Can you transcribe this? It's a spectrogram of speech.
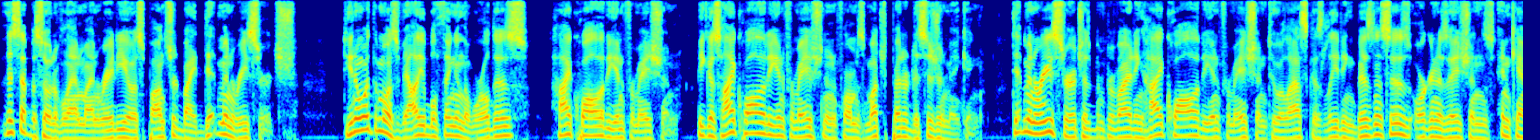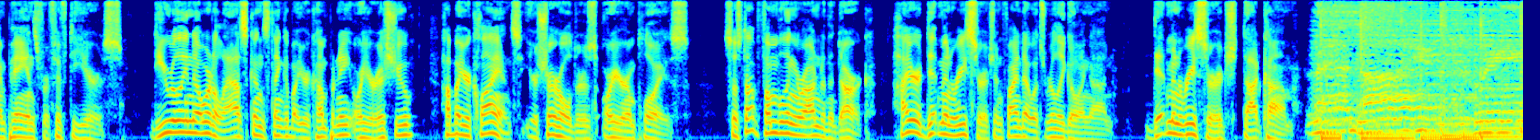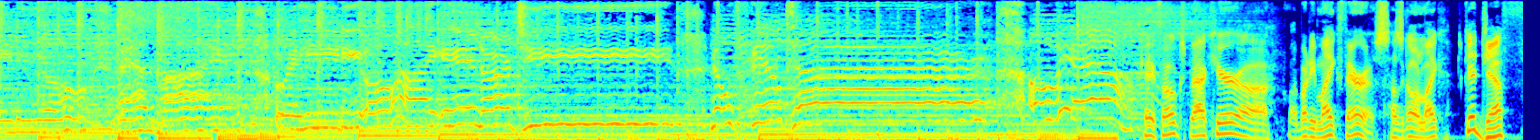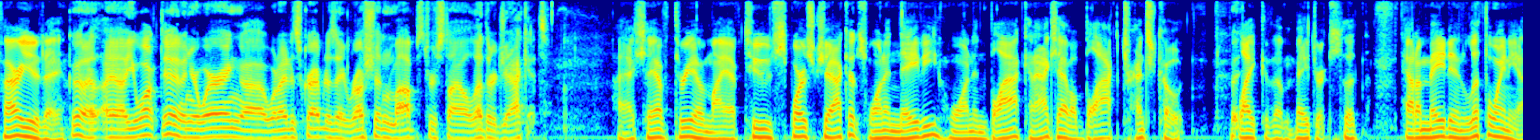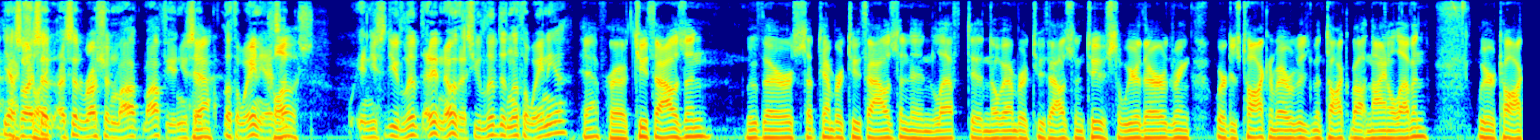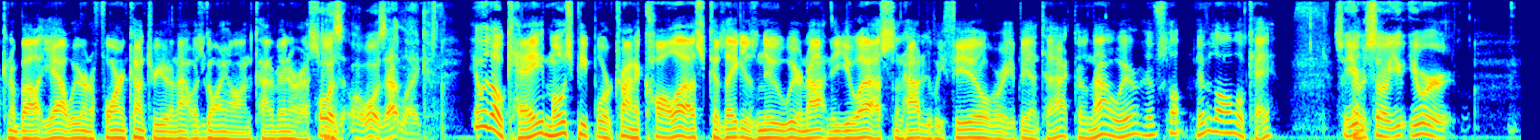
This episode of Landmine Radio is sponsored by Dittman Research. Do you know what the most valuable thing in the world is? High quality information. Because high quality information informs much better decision making. Dittman Research has been providing high quality information to Alaska's leading businesses, organizations, and campaigns for 50 years. Do you really know what Alaskans think about your company or your issue? How about your clients, your shareholders, or your employees? So stop fumbling around in the dark. Hire Dittman Research and find out what's really going on. DittmanResearch.com. Landline Okay, folks, back here, uh, my buddy Mike Ferris. How's it going, Mike? Good, Jeff. How are you today? Good. I, uh, you walked in and you're wearing uh, what I described as a Russian mobster style leather jacket. I actually have three of them. I have two sports jackets, one in navy, one in black, and I actually have a black trench coat, But- like the Matrix, that had a made in Lithuania. Yeah, so I said I said Russian ma- mafia, and you said Yeah. Lithuania. I said- close. and you said you lived. I didn't know this. You lived in Lithuania. Yeah, for 2000, moved there September 2000 and left in November 2002. So we were there during, we were just talking about, everybody's been talking about 9 11. We were talking about, yeah, we were in a foreign country and that was going on. Kind of interesting. What was oh, what was that like? It was okay. Most people were trying to call us because they just knew we were not in the U.S. And how did we feel? Were you being attacked? Oh, No, we were. It was. all- It was all okay. So you so you you were.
